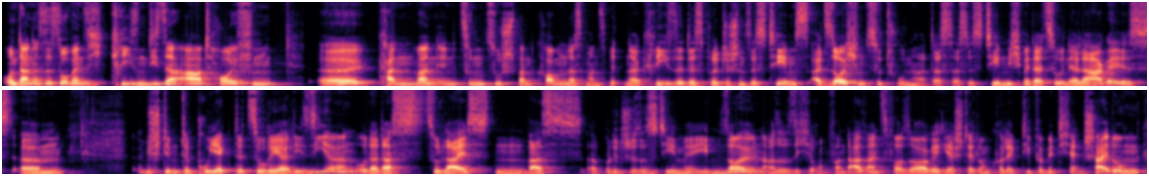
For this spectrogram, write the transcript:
Und dann ist es so, wenn sich Krisen dieser Art häufen, äh, kann man in, zu einem Zustand kommen, dass man es mit einer Krise des politischen Systems als solchem zu tun hat, dass das System nicht mehr dazu in der Lage ist, ähm, bestimmte Projekte zu realisieren oder das zu leisten, was äh, politische Systeme eben sollen, also Sicherung von Daseinsvorsorge, Herstellung kollektiv verbindlicher Entscheidungen,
